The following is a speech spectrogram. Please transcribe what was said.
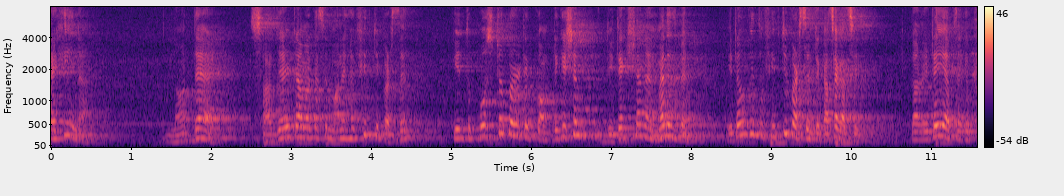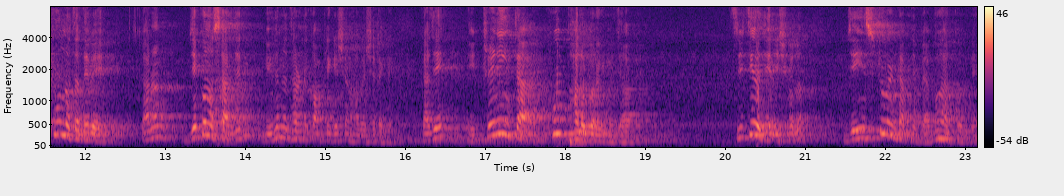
দেখেই না। নট দ্যাট সার্জারিটা আমার কাছে মনে হয় ফিফটি পার্সেন্ট কিন্তু post operative complication detection and management এটাও কিন্তু ফিফটি পার্সেন্টের কাছাকাছি। কারণ এটাই আপনাকে পূর্ণতা দেবে। কারণ যে কোনো সার্জারি বিভিন্ন ধরনের কমপ্লিকেশন হবে সেটাকে। কাজে এই ট্রেনিংটা খুব ভালো করে নিতে হবে। তৃতীয় জিনিস হলো, যে ইনস্ট্রুমেন্ট আপনি ব্যবহার করবেন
